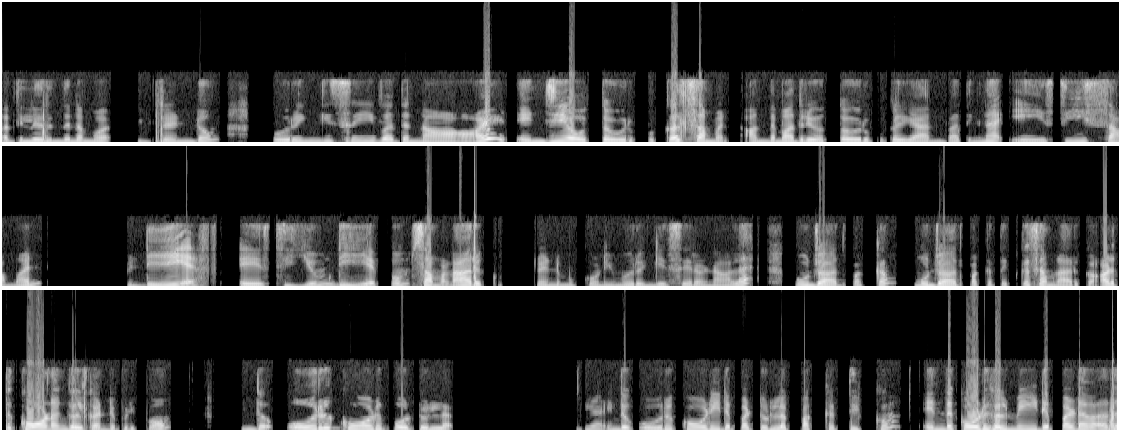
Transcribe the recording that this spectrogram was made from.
அதிலிருந்து நம்ம ரெண்டும் ஒருங்கி செய்வதனால் எஞ்சிய ஒத்த உறுப்புகள் சமன். அந்த மாதிரி ஒத்த உறுப்புகள் யாருன்னு பாத்தீங்கன்னா ஏசி சமன் டிஎஃப் ஏசியும் டிஎஃப்பும் சமனா இருக்கும். ரெண்டு முக்கோணியும் ஒருங்கி செய்யறனால மூன்றாவது பக்கம் மூன்றாவது பக்கத்திற்கு சமனா இருக்கும். அடுத்து கோணங்கள் கண்டுபிடிப்போம். இந்த ஒரு கோடு போட்டுள்ள சரியா? இந்த ஒரு கோடிடப்பட்டுள்ள பக்கத்திற்கும் எந்த கோடுகளுமே இடப்படாத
